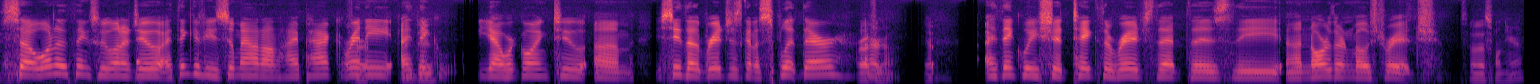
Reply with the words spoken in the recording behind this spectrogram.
So one of the things we want to do, I think if you zoom out on HYPACK, Sure, Rennie, I can think, yeah, we're going to, um, you see the ridge is going to split there? I Roger. know. Yep. I think we should take the ridge that is the uh, northernmost ridge. So this one here?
